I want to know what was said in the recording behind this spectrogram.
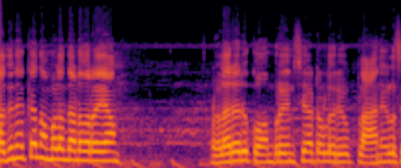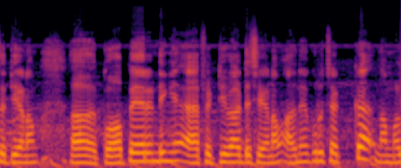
അതിനൊക്കെ നമ്മൾ എന്താണ് പറയുക വളരെ ഒരു കോംപ്രഹെൻസീവ് ആയിട്ടുള്ളൊരു പ്ലാനുകൾ സെറ്റ് ചെയ്യണം. കോ പേരന്റിങ് എഫക്റ്റീവായിട്ട് ചെയ്യണം. അതിനെക്കുറിച്ചൊക്കെ നമ്മൾ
